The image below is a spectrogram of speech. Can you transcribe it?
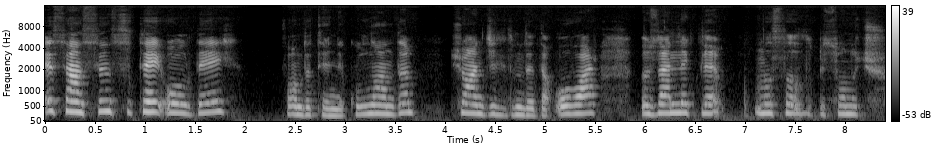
Essence'in Stay All Day fondötenini kullandım. Şu an cildimde de o var. Özellikle nasıl bir sonuç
